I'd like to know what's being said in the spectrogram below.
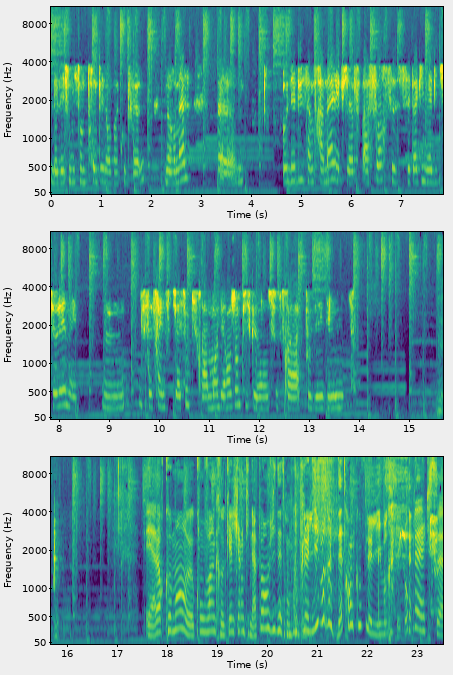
la définition de tromper dans un couple normal, euh, au début ça me fera mal et puis à, à force, c'est pas qu'il m'y habituerai, mais ce sera une situation qui sera moins dérangeante puisqu'on se sera posé des limites. Et alors, comment euh, convaincre quelqu'un qui n'a pas envie d'être en couple libre d'être en couple libre? C'est complexe.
